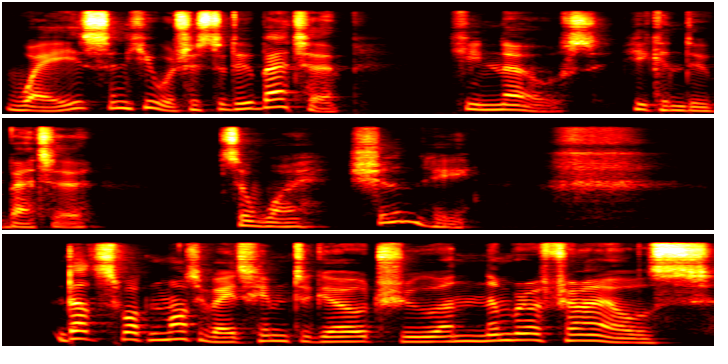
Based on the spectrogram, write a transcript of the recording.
ways and he wishes to do better. He knows he can do better. So why shouldn't he? That's what motivates him to go through a number of trials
